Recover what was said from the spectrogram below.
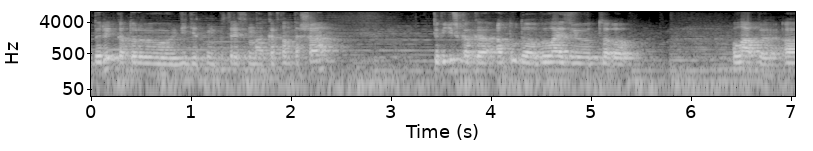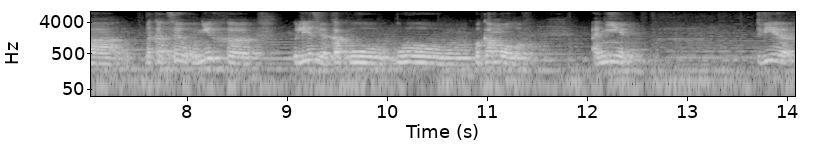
дыры, которую видит непосредственно Картанташа, ты видишь, как а, оттуда вылазят а, лапы. а, на конце у них лезвия, как у, у богомолов. Они две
